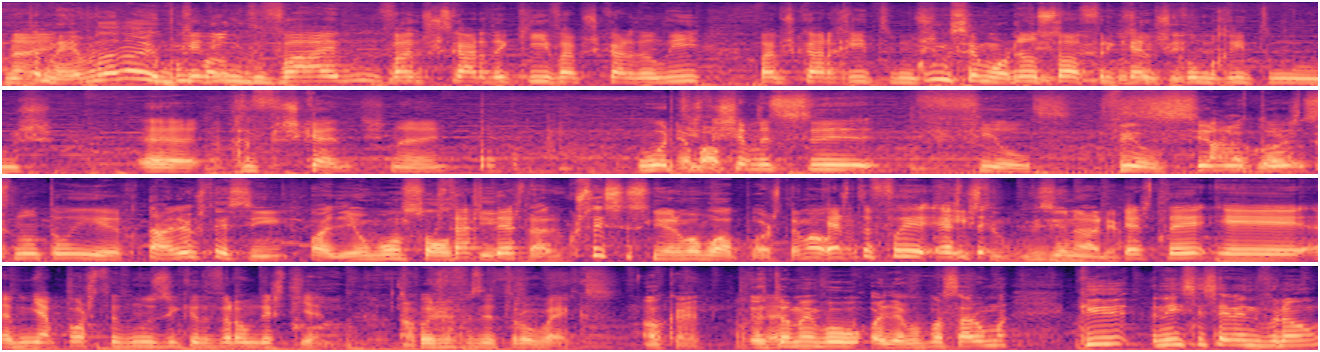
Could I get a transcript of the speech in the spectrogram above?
não é? Também é verdade, não, eu Um concordo. bocadinho de vibe, vai buscar daqui, vai buscar dali, vai buscar ritmos Como ser um não artista, só os africanos como ritmos ah, refrescantes, não é? O artista uma chama-se Feels. Feels. Se, Ah, não tô- se não estou em erro. Não, eu gostei sim. Olha, é um bom aqui. desta? guitarra. Gostei sim, senhor. É uma boa aposta. É uma... Esta foi. É Esta, isto, visionário. esta é a minha aposta de música de verão deste ano. Depois Ok. vou fazer throwbacks. Ok. Eu também vou, olha, vou passar uma que nem sei se é bem de verão,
